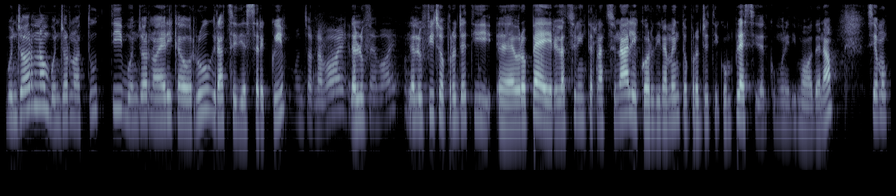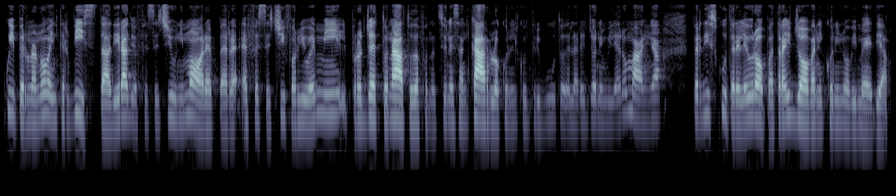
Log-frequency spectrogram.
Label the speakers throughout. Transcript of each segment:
Speaker 1: Buongiorno, buongiorno a tutti, buongiorno a Erika Orru, grazie di essere qui.
Speaker 2: Buongiorno a voi, grazie a voi.
Speaker 1: Dall'Ufficio Progetti eh, Europei, Relazioni Internazionali e Coordinamento Progetti Complessi del Comune di Modena. Siamo qui per una nuova intervista di Radio FSC Unimore per FSC for You and Me, il progetto nato da Fondazione San Carlo con il contributo della Regione Emilia-Romagna per discutere l'Europa tra i giovani con i nuovi media.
